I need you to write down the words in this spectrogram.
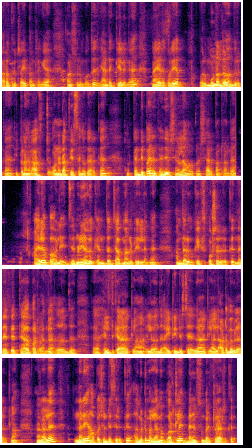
வரதுக்கு ட்ரை பண்ணுறீங்க அப்படின்னு சொல்லும்போது என்கிட்ட கேளுங்க. நான் ஏறக்குறைய ஒரு மூணு நாள் தான் வந்திருக்கேன். இப்போ நாங்கள் last one and half years இங்கே தான் இருக்கேன். கண்டிப்பாக எனக்கு தெரிஞ்ச விஷயங்கள்லாம் உங்களுக்கு நான் ஷேர் பண்ணுறாங்க ஐரோப்பாவிலே ஜெர்மனி அளவுக்கு எந்த ஜாப் மார்க்கெட்டும் இல்லைங்க. அந்த அளவுக்கு எக்ஸ்போஷர் இருக்குது நிறைய பேர் தேவைப்படுறாங்க. அது வந்து ஹெல்த் கேராக இருக்கலாம் இல்லை வந்து ஐடி இண்டஸ்ட்ரி எதுவாக இருக்கலாம் இல்லை ஆட்டோமொபைலாக இருக்கலாம். அதனால் நிறைய ஆப்பர்ச்சுனிட்டிஸ் இருக்குது அது மட்டும் இல்லாமல் ஒர்க் லைஃப் பேலன்ஸும் பெட்டராக இருக்குது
